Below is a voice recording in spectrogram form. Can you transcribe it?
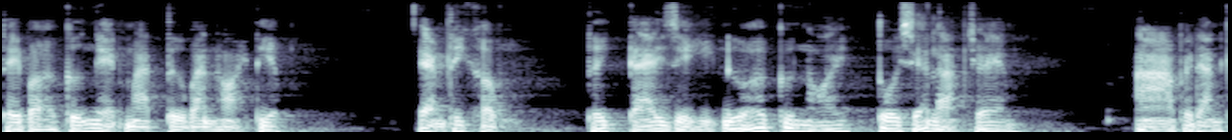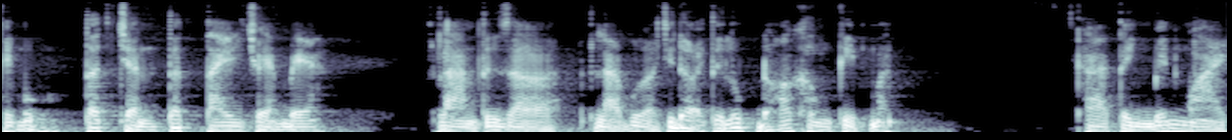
Thầy vợ cứ nghẹt mặt từ bàn hỏi tiếp. Em thích không? Thích cái gì nữa cứ nói, Tôi sẽ làm cho em. À phải đan cái mũ, Tất chân, tất tay cho em bé. Làm từ giờ là vừa, chứ đợi từ lúc đó không kịp mất. Khả tình bên ngoài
